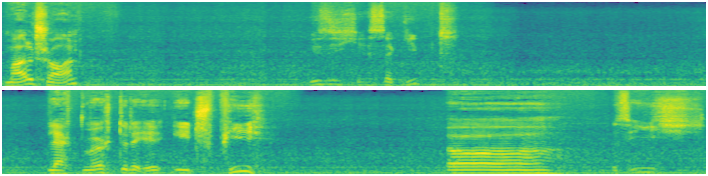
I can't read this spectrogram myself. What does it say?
Mal schauen, wie sich es ergibt. Vielleicht möchte der HP, äh, dass ich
